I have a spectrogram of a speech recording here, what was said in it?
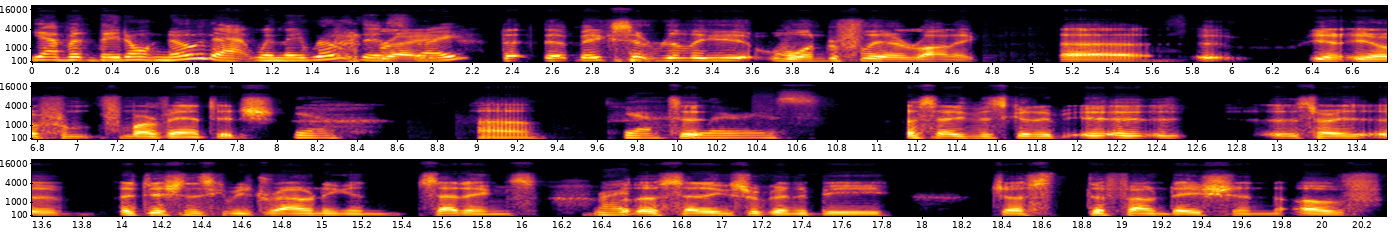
Yeah, but they don't know that when they wrote this, right? right? That, that makes it really wonderfully ironic, uh, you know, you know from, from our vantage. Yeah. Uh, yeah, to, hilarious. a setting that's going to be uh, uh, uh sorry uh, addition that's going to be drowning in settings right. but those settings are going to be just the foundation of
